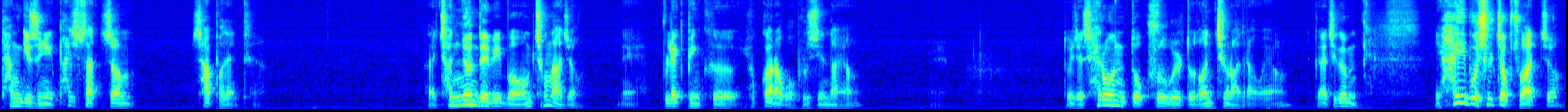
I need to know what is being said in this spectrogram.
당기순이익 84.4%. 전년 대비 뭐 엄청나죠. 네, 블랙핑크 효과라고 볼 수 있나요? 또 이제 새로운 또 그룹을 또 런칭을 하더라고요. 그러니까 지금 하이브 실적 좋았죠.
